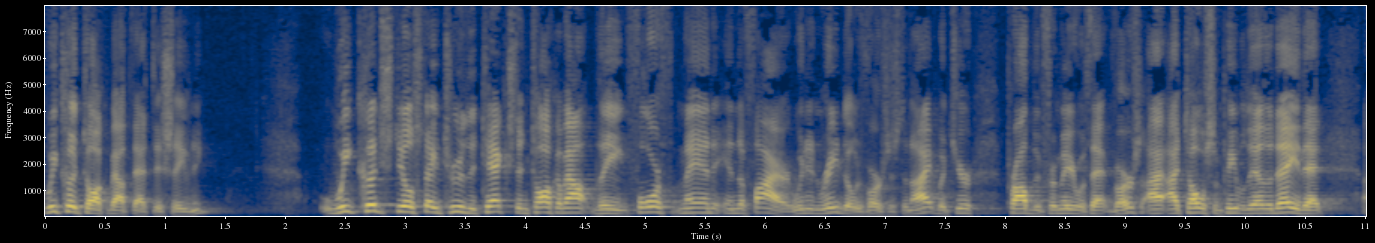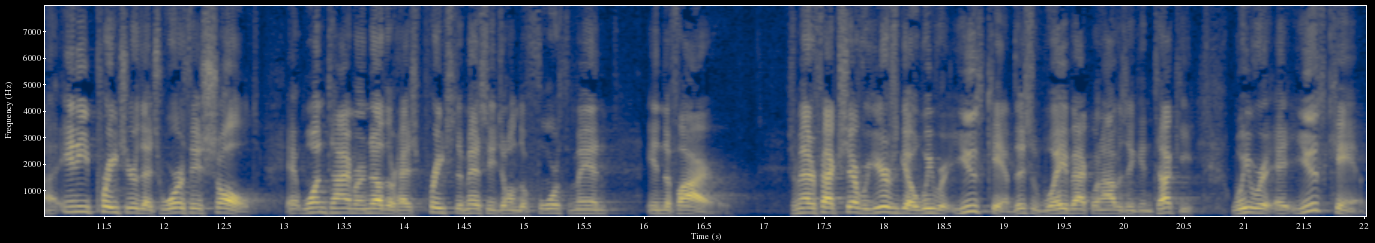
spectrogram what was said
We could talk about that this evening we could still stay true to the text and talk about the fourth man in the fire. We didn't read those verses tonight, but you're probably familiar with that verse. I, I told some people the other day that uh, any preacher that's worth his salt at one time or another has preached a message on the fourth man in the fire. As a matter of fact, several years ago, we were at youth camp. This is way back when I was in Kentucky. We were at youth camp.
